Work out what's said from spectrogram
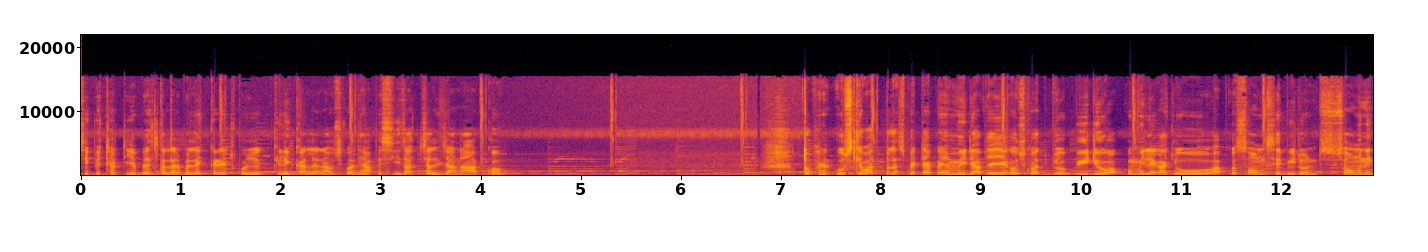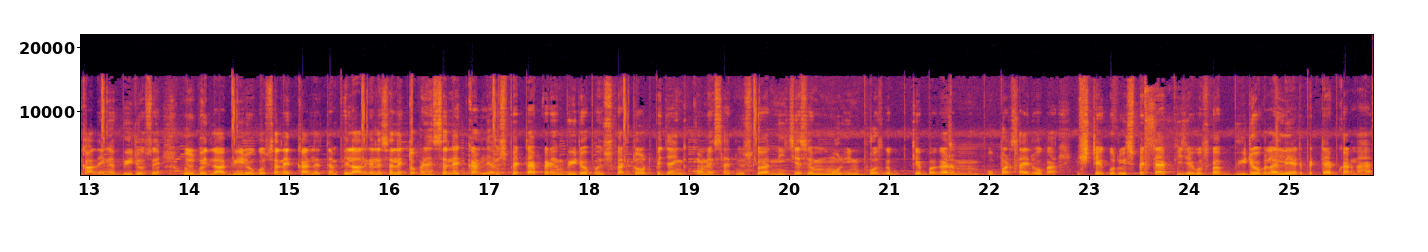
C P thirty F colour black create पर क्लिक कर लेना उसके बाद यहाँ पे सीधा चल जाना आपको तो फ्रेंड उसके बाद प्लस पे टाइप करेंगे मीडिया आप जाइएगा, उसके बाद जो वीडियो आपको मिलेगा, जो आपको सॉन्ग से वीडियो सॉन्ग निकालेंगे वीडियो से, उस बदला वीडियो को सेलेक्ट कर लेते हैं। फ़िलहाल के लिए सेलेक्ट तो फ्रेंड सेलेक्ट कर लिया, उस पर टाइप करेंगे वीडियो पर उसके बाद डॉट पे जाएँगे, कोने साइड उसके बाद नीचे से मोर इन्फो के बगल में ऊपर साइड होगा स्टेक करो, उस पर टाइप कीजिएगा, उसके बाद वीडियो वाला लेयर पर टाइप करना है,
